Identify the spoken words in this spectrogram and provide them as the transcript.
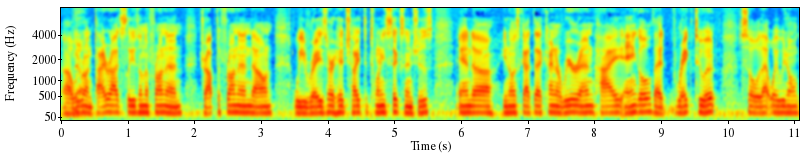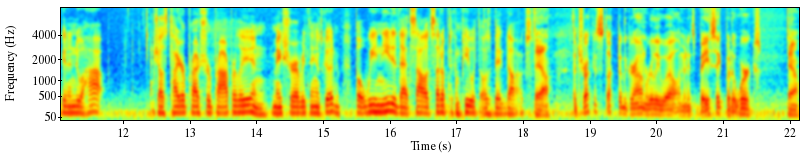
Uh, we Yeah. run tie rod sleeves on the front end, drop the front end down. We raise our hitch height to 26 inches, and uh, you know it's got that kind of rear end high angle, that rake to it, so that way we don't get into a hop. Adjust tire pressure properly and make sure everything is good. But we needed that solid setup to compete with those big dogs. Yeah. The truck is stuck to the ground really well. I mean, it's basic, but it works. Yeah.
